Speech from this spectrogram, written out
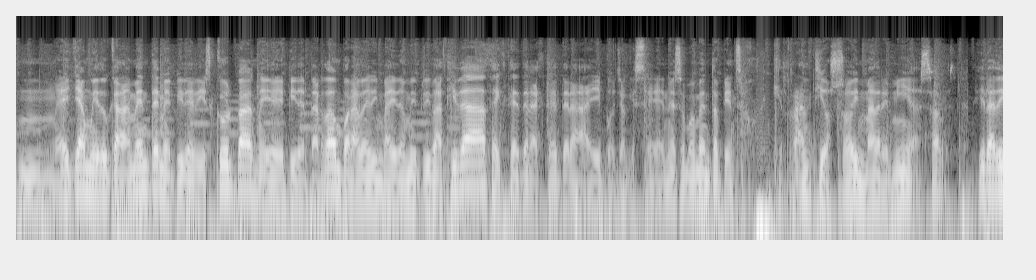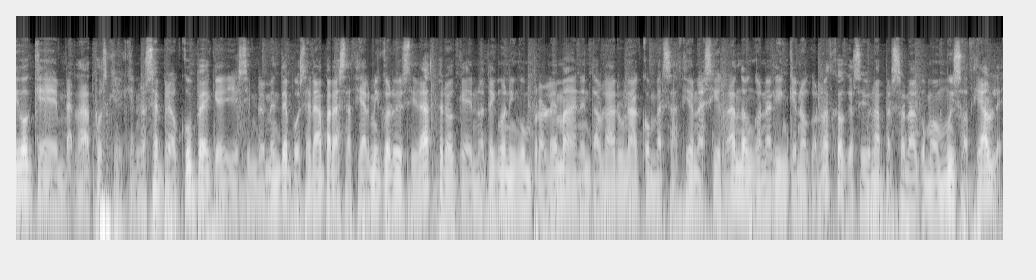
Mm, ella muy educadamente me pide disculpas, me pide perdón por haber invadido mi privacidad, etcétera, etcétera. Y pues yo que sé, en ese momento pienso, qué rancio soy, madre mía, ¿sabes? Y le digo que en verdad, pues que, que, no se preocupe, que simplemente pues era para saciar mi curiosidad, pero que no tengo ningún problema en entablar una conversación así random con alguien que no conozco, que soy una persona como muy sociable.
